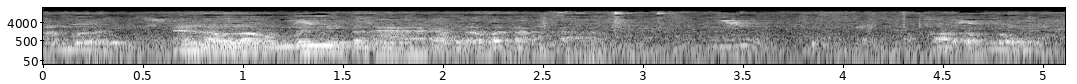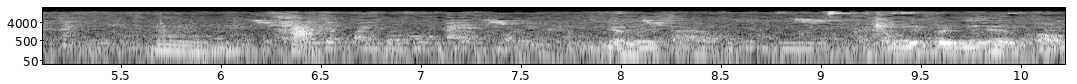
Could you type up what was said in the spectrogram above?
ประเมินแต่เราเราไม่มีปัญหาครับเราก็ทำตาม ข้อตกลงอืมค่ะ ยังไม่ทราบตรงนี้เป็นเรื่องของ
